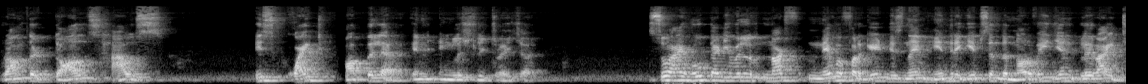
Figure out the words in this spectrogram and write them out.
from the doll's house is quite popular in English literature. So I hope that you will not never forget this name Henrik Ibsen, the Norwegian playwright,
